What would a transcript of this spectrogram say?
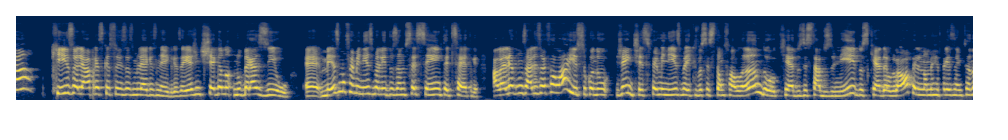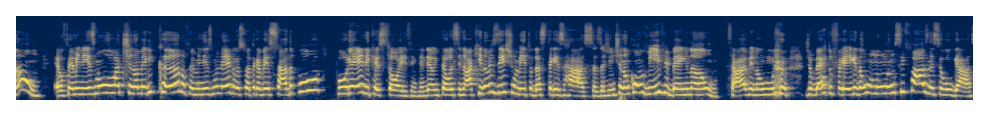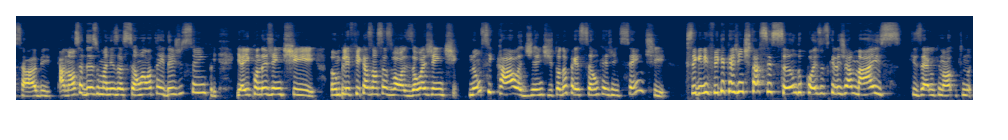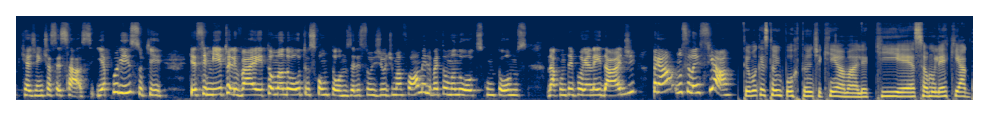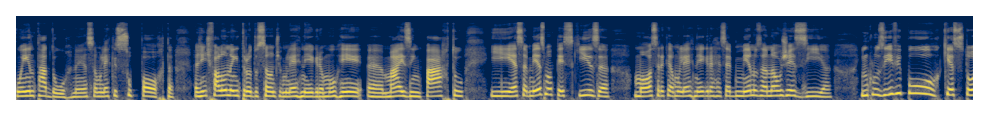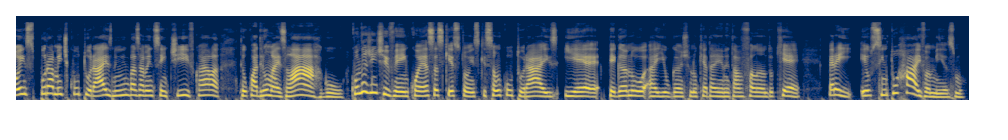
quis olhar para as questões das mulheres negras. Aí a gente chega no, no Brasil, é, mesmo o feminismo ali dos anos 60, etc. A Lélia Gonzalez vai falar isso, quando, gente, esse feminismo aí que vocês estão falando, que é dos Estados Unidos, que é da Europa, ele não me representa, não. É o feminismo latino-americano, o feminismo negro. Eu sou atravessada por, por N questões, entendeu? Então, assim, aqui não existe o mito das três raças. A gente não convive bem, não, sabe? Não, Gilberto Freire não, não, não se faz nesse lugar, sabe? A nossa desumanização, ela tá aí desde sempre. E aí, quando a gente amplifica as nossas nossas vozes, ou a gente não se cala diante de toda a pressão que a gente sente, significa que a gente está acessando coisas que eles jamais quiseram que, nós, que, a gente acessasse. E é por isso que, que esse mito ele vai tomando outros contornos. Ele surgiu de uma forma, ele vai tomando outros contornos na contemporaneidade para nos silenciar. Tem uma questão importante aqui, Amália, que é essa mulher que aguenta a dor, né? Essa mulher que suporta. A gente falou na introdução de mulher negra morrer é, mais em parto e essa mesma pesquisa mostra que a mulher negra recebe menos analgesia inclusive por questões puramente culturais, nenhum embasamento científico. Ah, ela tem o um quadril mais largo. Quando a gente vem com essas questões que são culturais e é pegando aí o gancho no que a Daiane estava falando, que é, peraí, eu sinto raiva mesmo.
